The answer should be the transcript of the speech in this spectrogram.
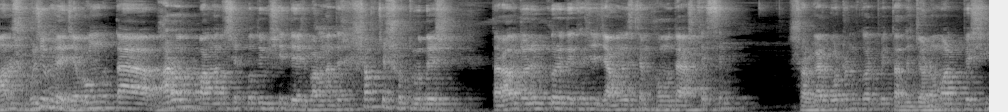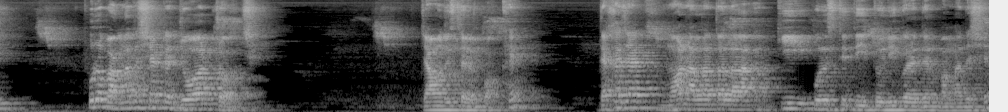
মানুষ বুঝে ফেলেছে এবং তা ভারত, বাংলাদেশের প্রতিবেশী দেশ, বাংলাদেশের সবচেয়ে শত্রু দেশ তারাও জরিপ করে দেখেছে জামাত ইসলাম ক্ষমতায় আসতেছে। সরকার গঠন করবে, তাদের জনমত বেশি। পুরো বাংলাদেশে একটা জোয়ার চলছে জামাত ইসলামের পক্ষে। দেখা যাক মহান আল্লাহ তালা কি পরিস্থিতি তৈরি করে দেন বাংলাদেশে।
